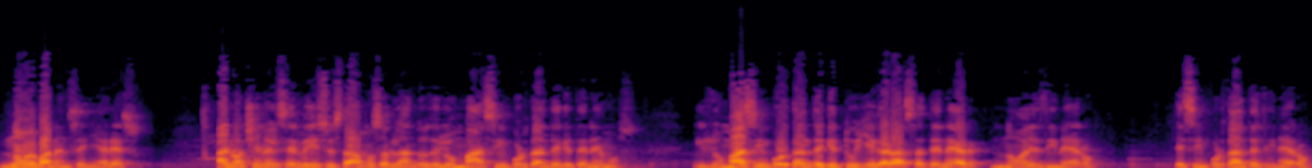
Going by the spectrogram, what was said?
no me van a enseñar eso. Anoche en el servicio estábamos hablando de lo más importante que tenemos. Y lo más importante que tú llegarás a tener no es dinero. Es importante el dinero.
